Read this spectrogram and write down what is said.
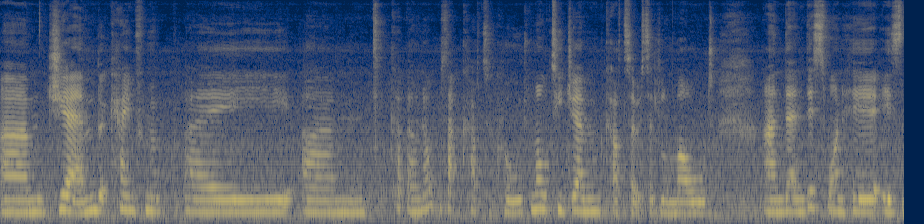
um, gem that came from a, a um, oh no, what was that cutter called? Multi-gem cutter, it's a little mould. And then this one here is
